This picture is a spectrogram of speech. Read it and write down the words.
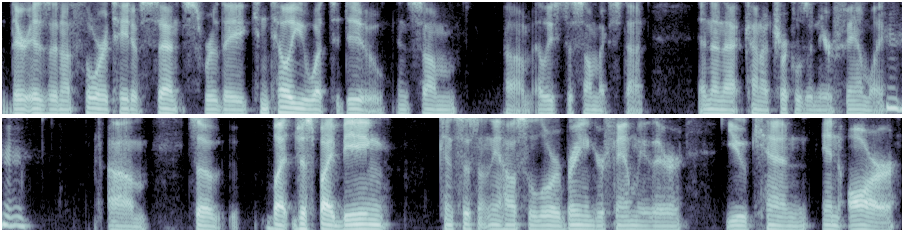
there is an authoritative sense where they can tell you what to do in some, um, at least to some extent, and then that kind of trickles into your family. Mhm. Um, so, but just by being consistent in the house of the Lord, bringing your family there, you can and are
